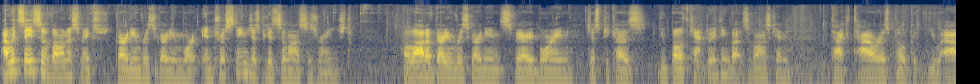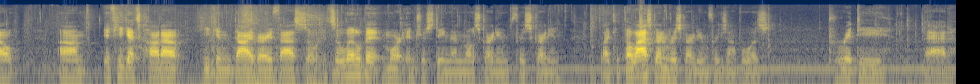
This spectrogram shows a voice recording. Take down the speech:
I would say Sylvanus makes Guardian versus Guardian more interesting just because Sylvanus is ranged. A lot of Guardian versus Guardian is very boring just because you both can't do anything, but Sylvanus can attack towers, poke you out. Um, if he gets caught out, he can die very fast, so it's a little bit more interesting than most Guardian versus Guardian. Like the last Guardian versus Guardian, for example, was pretty bad.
